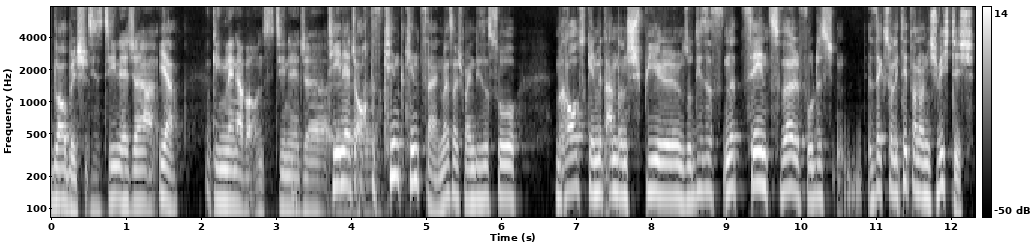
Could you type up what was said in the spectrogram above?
glaube ich. Dieses Teenager Ja. ging länger bei uns. Teenager. Teenager, auch das Kind, Kind sein, weißt du, was ich meine? Dieses so rausgehen mit anderen spielen, so dieses ne, 10, 12, wo das, Sexualität war noch nicht wichtig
